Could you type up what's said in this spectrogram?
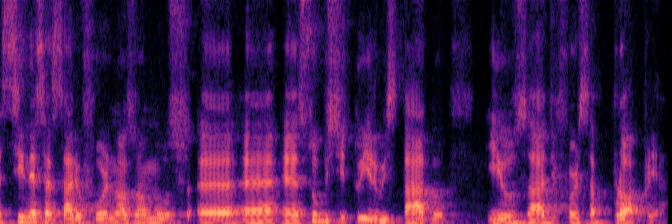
Se necessário for, nós vamos substituir o Estado e usar de força própria.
